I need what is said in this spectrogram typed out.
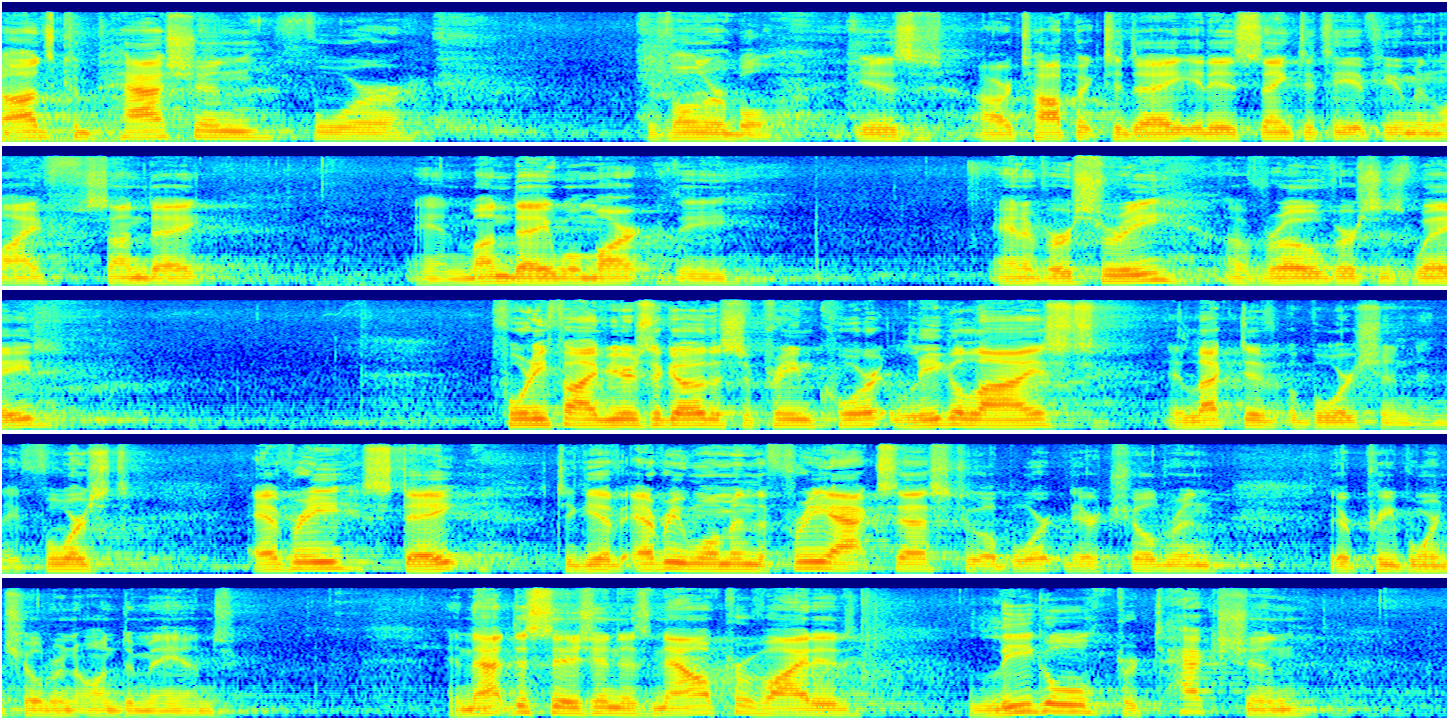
God's compassion for the vulnerable is our topic today. It is Sanctity of Human Life Sunday, and Monday will mark the anniversary of Roe versus Wade. 45 years ago, the Supreme Court legalized elective abortion, and they forced every state to give every woman the free access to abort their children their preborn children on demand. And that decision has now provided legal protection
